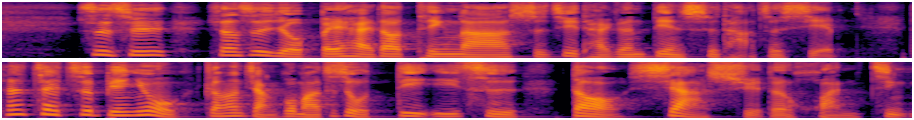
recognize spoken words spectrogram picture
市区像是有北海道厅啦、石祭台跟电视塔这些，但是在这边，因为我刚刚讲过嘛，这是我第一次到下雪的环境，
